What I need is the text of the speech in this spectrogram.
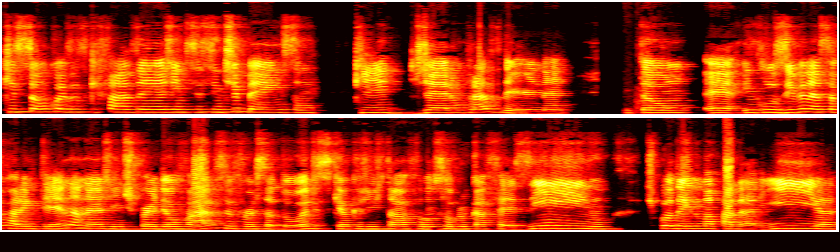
que são coisas que fazem a gente se sentir bem, são que geram prazer, né? Então, é, inclusive nessa quarentena, né, a gente perdeu vários reforçadores, que é o que a gente estava falando sobre o cafezinho, de poder ir numa padaria,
